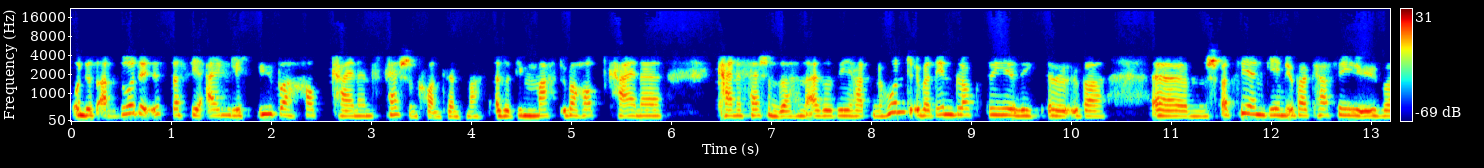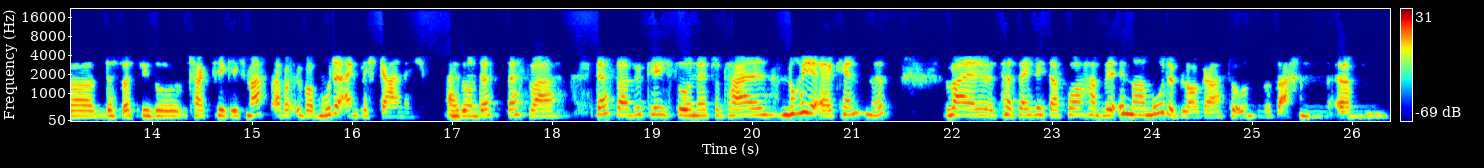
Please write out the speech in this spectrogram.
Und das Absurde ist, dass sie eigentlich überhaupt keinen Fashion-Content macht. Also die macht überhaupt keine keine Fashion-Sachen. Also sie hat einen Hund, über den bloggt sie, sie äh, über ähm, spazieren gehen über Kaffee, über das, was sie so tagtäglich macht, aber über Mode eigentlich gar nicht. Also und das, das war, das war wirklich so eine total neue Erkenntnis, weil tatsächlich davor haben wir immer Modeblogger für unsere Sachen ähm,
